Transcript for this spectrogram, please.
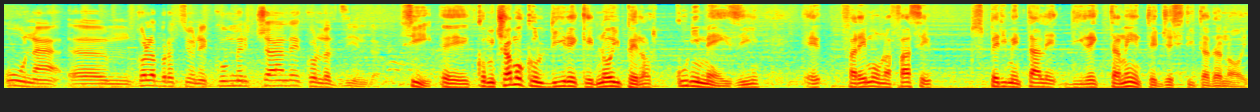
una ehm, collaborazione commerciale con l'azienda? Sì, eh, cominciamo col dire che noi per alcuni mesi eh, faremo una fase sperimentale direttamente gestita da noi.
